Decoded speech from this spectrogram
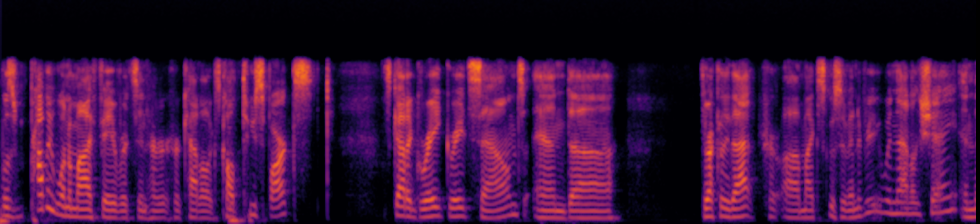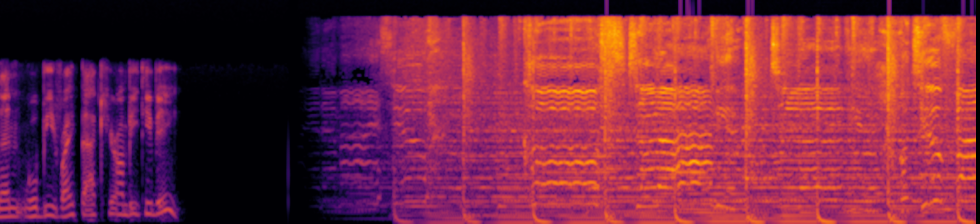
was probably one of my favorites in her her catalog. It's called Two Sparks. It's got a great, great sound, and uh, directly that her, uh, my exclusive interview with Natalie Shay, and then we'll be right back here on BTB. too far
